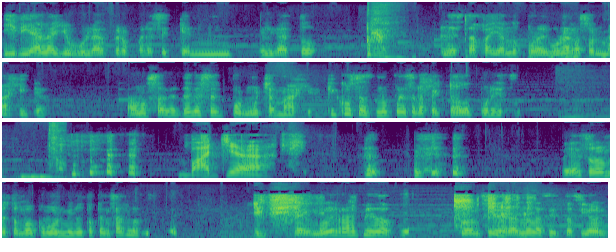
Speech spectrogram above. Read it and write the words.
iría a la yugular, pero parece que el gato le está fallando por alguna razón mágica. Vamos a ver, debe ser por mucha magia. ¿Qué cosas no puede ser afectado por eso? Vaya. ¿Ves? Solo me tomó como un minuto pensarlo. Es muy rápido, considerando la situación.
